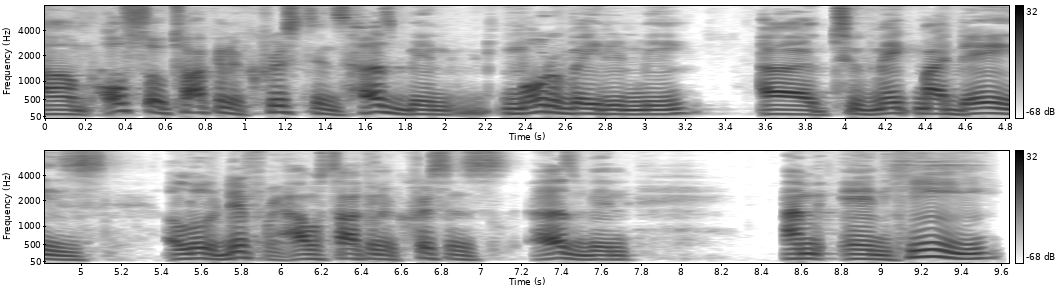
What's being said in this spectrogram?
Um, also, talking to Kristen's husband motivated me uh, to make my days a little different. I was talking to Kristen's husband, um, and he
